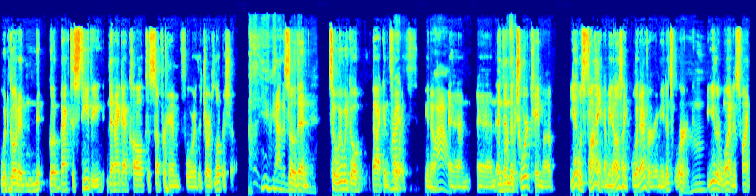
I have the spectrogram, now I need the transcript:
would go to go back to Stevie. Then I got called to suffer him for the George Lopez show. you got to. So then, so we would go back and forth, Right. you know, Wow. and and and then the tour came up. Yeah, it was fine. I mean, I was like, whatever. I mean, it's work. Mhm. Either one is fine.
